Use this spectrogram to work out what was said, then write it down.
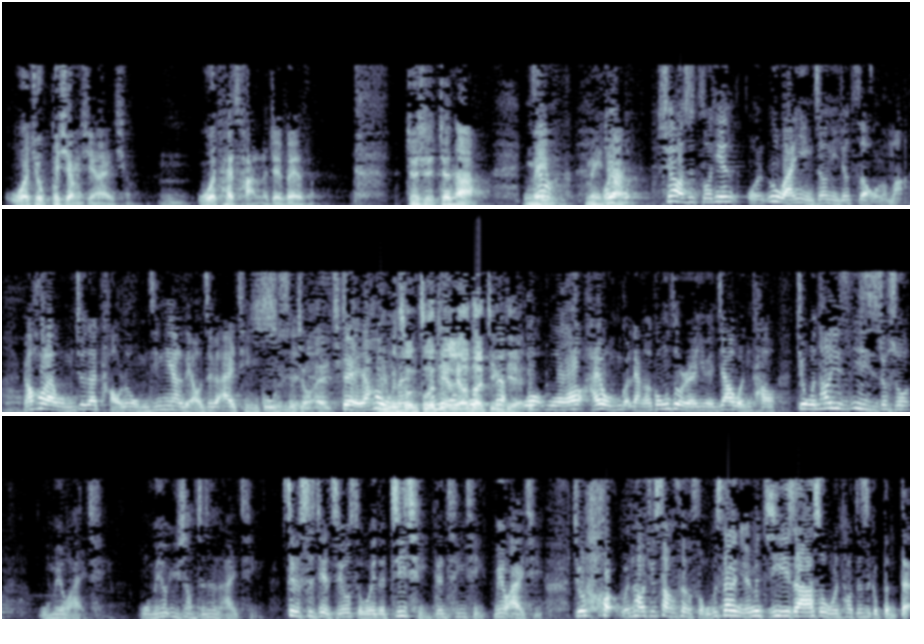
我就不相信爱情，嗯，我太惨了这辈子，就是真的没没这样。徐老师，昨天我录完影之后你就走了嘛？然后后来我们就在讨论，我们今天要聊这个爱情故事。叫爱情？对，然后我们从昨天聊到今天。我我还有我们两个工作人员加文涛，就文涛一直一直就说我没有爱情，我没有遇上真正的爱情，这个世界只有所谓的激情跟亲情，没有爱情。就文涛去上厕所，我们三个女人们叽叽喳喳说文涛真是个笨蛋。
